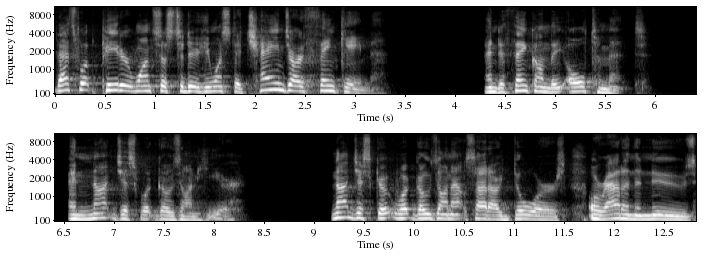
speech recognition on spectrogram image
That's what Peter wants us to do. He wants to change our thinking and to think on the ultimate, and not just what goes on here, not just go, what goes on outside our doors or out in the news,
